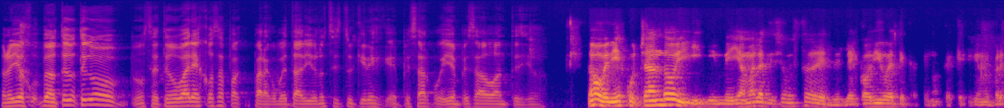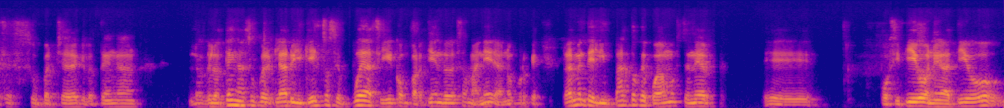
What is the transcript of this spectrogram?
Bueno, yo tengo, tengo, no sé, tengo varias cosas para comentar. Yo no sé si tú quieres empezar porque ya he empezado antes. Yo. No, venía escuchando y, me llama la atención esto del, código ética, que, que, me parece súper chévere que lo tengan lo que lo tengan súper claro y que esto se pueda seguir compartiendo de esa manera, ¿no? Porque realmente el impacto que podamos tener eh, positivo o negativo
